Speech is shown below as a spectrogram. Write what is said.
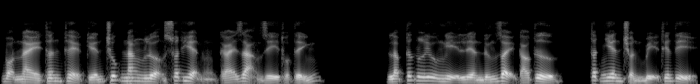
bọn này thân thể kiến trúc năng lượng xuất hiện cái dạng gì thuộc tính. Lập tức Lưu Nghị liền đứng dậy cáo từ, tất nhiên chuẩn bị thiên tỷ,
